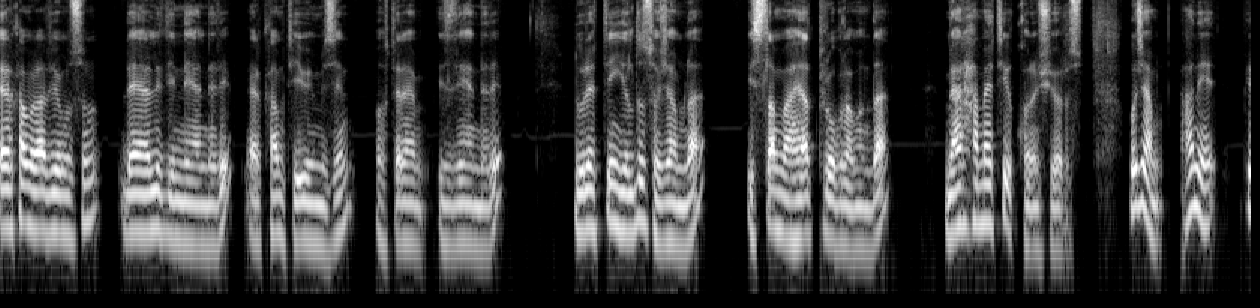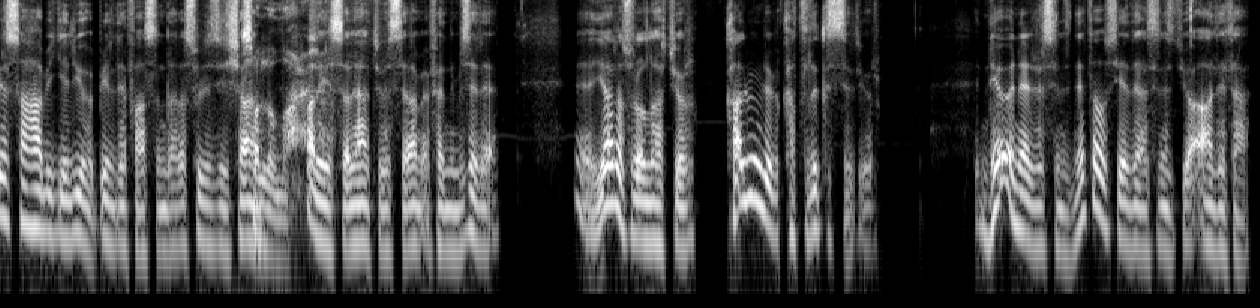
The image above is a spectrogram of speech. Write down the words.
Erkam Radyomuzun değerli dinleyenleri, Erkam TV'mizin muhterem izleyenleri, Nurettin Yıldız hocamla İslam ve Hayat programında merhameti konuşuyoruz. Hocam hani bir sahabi geliyor bir defasında Resulü Zişan aleyhissalatü vesselam Efendimiz'e de e, Ya Resulallah diyor kalbimde bir katılık hissediyorum. Ne önerirsiniz, ne tavsiye edersiniz diyor adeta.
